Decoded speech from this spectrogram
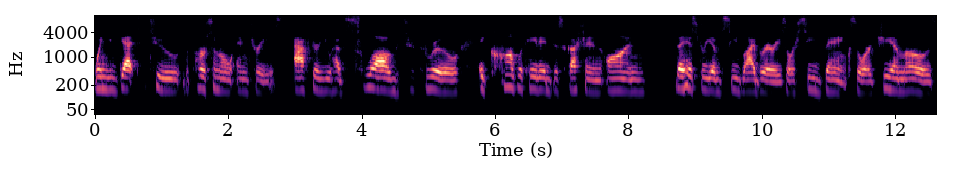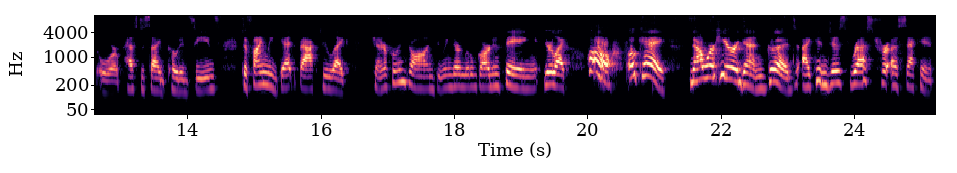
when you get to the personal entries after you have slogged through a complicated discussion on the history of seed libraries or seed banks or GMOs or pesticide coated seeds to finally get back to like Jennifer and John doing their little garden thing. You're like, oh, okay, now we're here again. Good. I can just rest for a second.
